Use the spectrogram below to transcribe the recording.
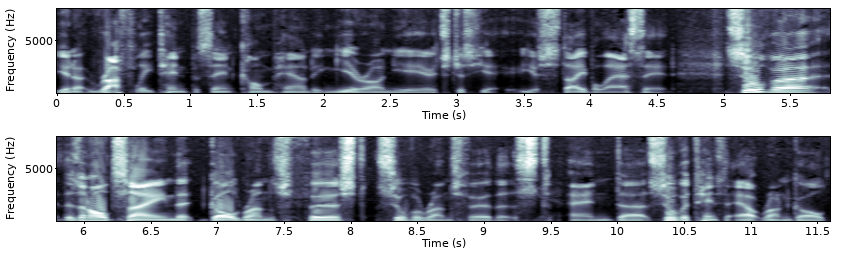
you know, roughly 10% compounding year on year. It's just your, your stable asset. Silver, there's an old saying that gold runs first, silver runs furthest. Yeah. And uh, silver tends to outrun gold.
